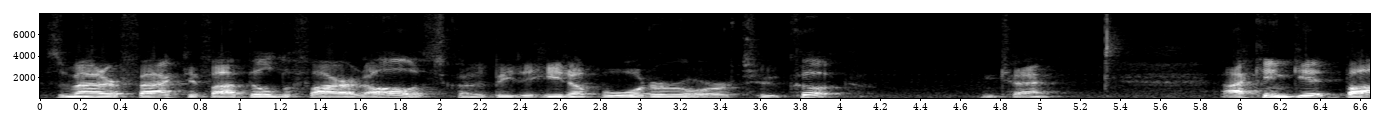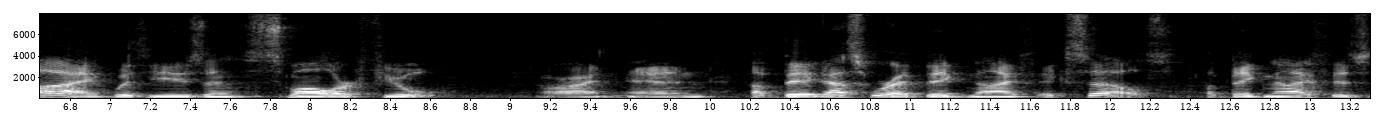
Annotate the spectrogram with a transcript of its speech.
As a matter of fact, if I build a fire at all, it's going to be to heat up water or to cook, okay? I can get by with using smaller fuel, all right? And a big, that's where a big knife excels. A big knife is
